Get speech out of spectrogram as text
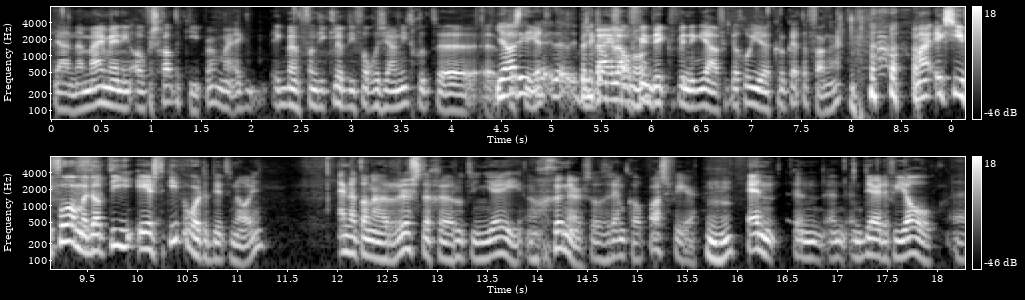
ja, naar mijn mening overschatte keeper. Maar ik, ik ben van die club die volgens jou niet goed uh, ja, presteert. Die, ben dus ik Bijlo van, vind, ik, vind, ik, ja, vind ik een goede krokettenvanger. maar ik zie voor me dat die eerste keeper wordt op dit toernooi. En dat dan een rustige routinier, een gunner zoals Remco Pasveer. Mm -hmm. En een, een, een, derde viool, uh, uh,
